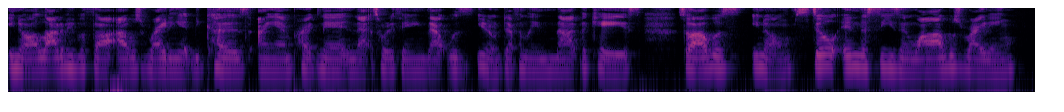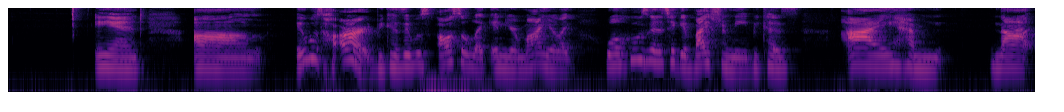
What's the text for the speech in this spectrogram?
you know, a lot of people thought I was writing it because I am pregnant and that sort of thing. That was, you know, definitely not the case. So I was, you know, still in the season while I was writing. And um it was hard because it was also like in your mind, you're like, well, who's gonna take advice from me? Because I am not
